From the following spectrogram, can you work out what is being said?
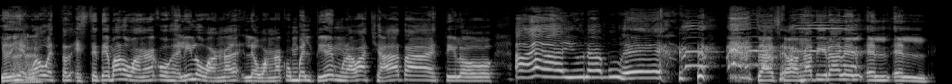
Yo dije, wow, este, tema lo van a coger y lo van a, lo van a convertir en una bachata, estilo, ¡ay, una mujer! o sea, se van a tirar el,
